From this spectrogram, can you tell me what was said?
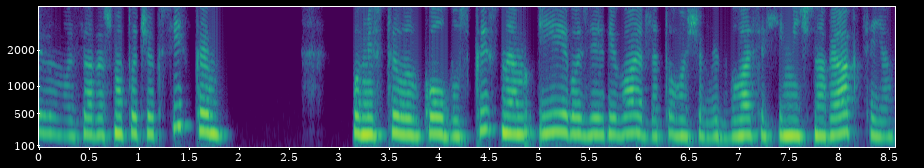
Дивимось зараз шматочок сівки. Помістили в колбу з киснем і розігрівають для того, щоб відбулася хімічна реакція.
